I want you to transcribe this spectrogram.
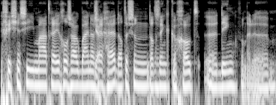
efficiency maatregel zou ik bijna Ja. zeggen. Hè? Dat is een, dat is denk ik een groot uh, ding van de, de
